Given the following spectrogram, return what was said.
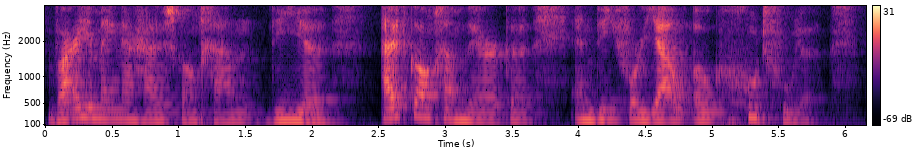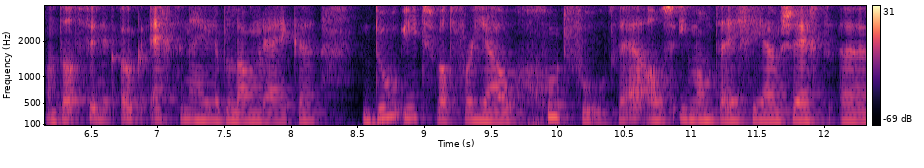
waar je mee naar huis kan gaan, die je uit kan gaan werken en die voor jou ook goed voelen. Want dat vind ik ook echt een hele belangrijke. Doe iets wat voor jou goed voelt. Hè? Als iemand tegen jou zegt: uh,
